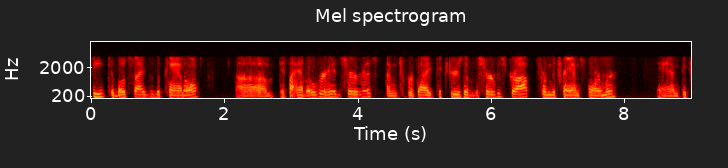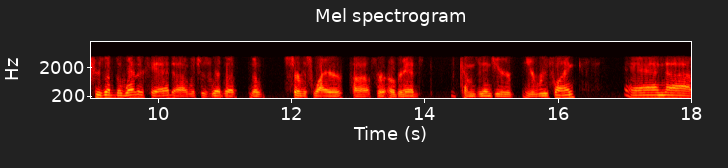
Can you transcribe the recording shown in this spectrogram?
feet to both sides of the panel. Um, if I have overhead service, I'm to provide pictures of the service drop from the transformer and pictures of the weatherhead, uh, which is where the, the service wire uh, for overhead comes into your, your roof line, and uh,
